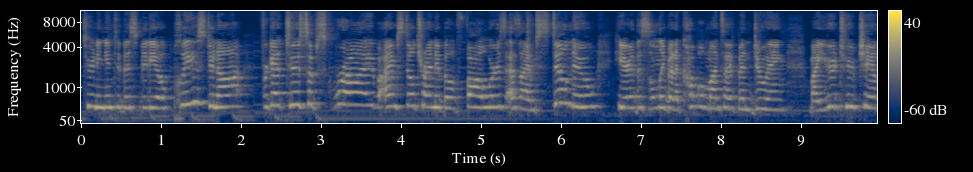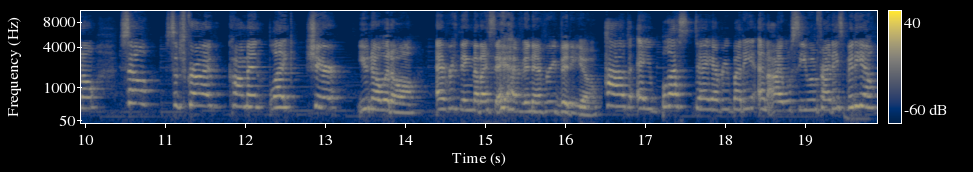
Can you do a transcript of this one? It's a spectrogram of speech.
tuning into this video. Please do not forget to subscribe. I'm still trying to build followers as I'm still new here. This has only been a couple months I've been doing my YouTube channel. So subscribe, comment, like, share, you know it all everything that I say I have in every video. Have a blessed day, everybody, and I will see you in Friday's video.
